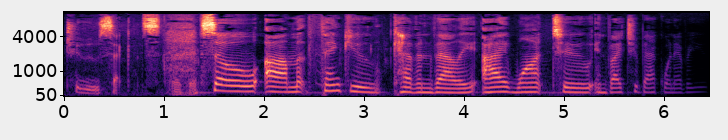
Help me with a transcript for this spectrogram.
two seconds. Okay. So, um, thank you, Kevin Valley. I want to invite you back whenever you.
